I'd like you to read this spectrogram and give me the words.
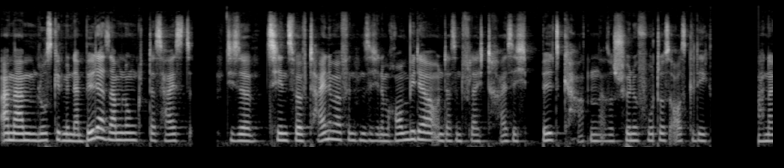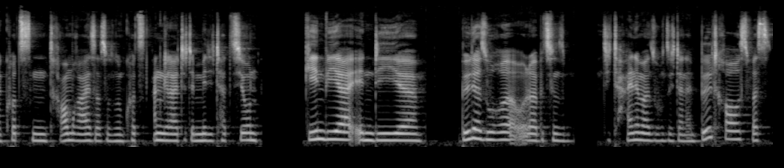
einmal losgeht mit einer Bildersammlung. Das heißt, diese 10, 12 Teilnehmer finden sich in einem Raum wieder und da sind vielleicht 30 Bildkarten, also schöne Fotos ausgelegt. Nach einer kurzen Traumreise, also so eine kurz angeleitete Meditation, gehen wir in die Bildersuche oder beziehungsweise die Teilnehmer suchen sich dann ein Bild raus, was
